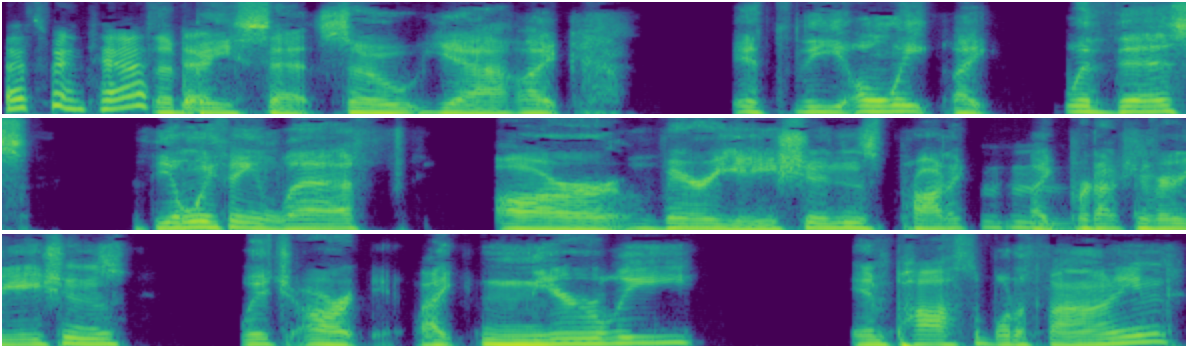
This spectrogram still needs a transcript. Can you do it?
That's fantastic. the base set. So yeah, like it's the only like with this, the only thing left are variations, product Mhm. like production variations, which are like nearly impossible to find.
